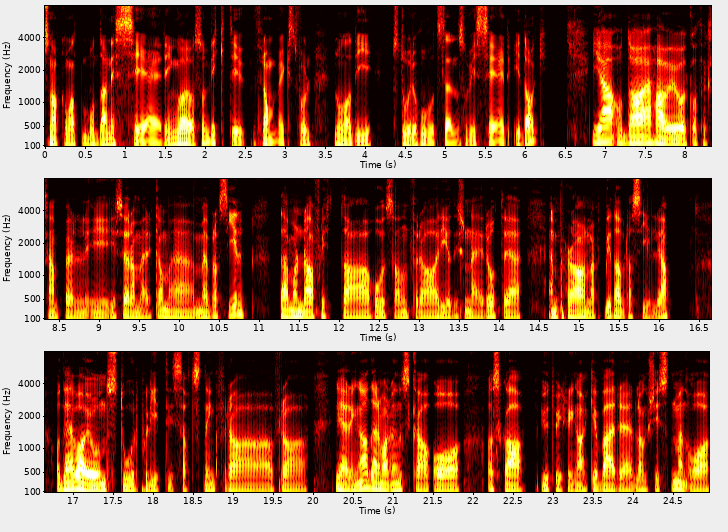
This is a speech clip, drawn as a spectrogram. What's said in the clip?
snakk om at modernisering var jo også en viktig framvekst for noen av de store hovedstedene som vi ser i dag. Ja, og da har vi jo et godt eksempel i, i Sør-Amerika med, med Brasil, der man da flytta hovedstaden fra Rio de Janeiro til en planlagt by, da, Brasilia. Og det var jo en stor politisk satsing fra, fra regjeringa, der man ønska å, å skape utviklinga ikke bare langs kysten, men òg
